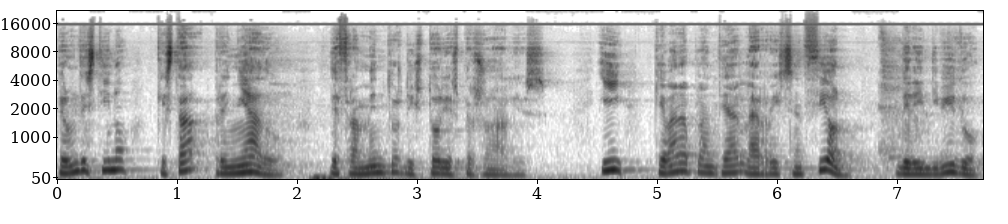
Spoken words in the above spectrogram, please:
pero un destino que está preñado de fragmentos de historias personales y que van a plantear la reinserción del individuo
